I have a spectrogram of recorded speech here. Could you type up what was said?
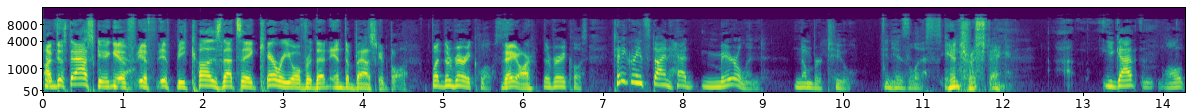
I'm, just asking if, if if because that's a carryover then into basketball. but they're very close. They are. They're very close. Teddy Greenstein had Maryland number two in his list. Interesting. You got well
